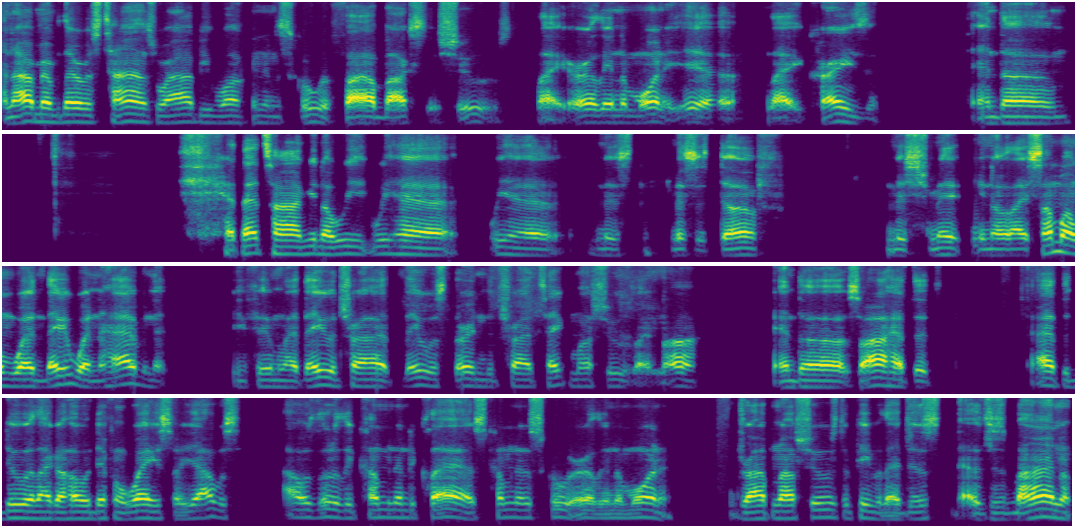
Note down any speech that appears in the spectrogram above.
and I remember there was times where I'd be walking into school with five boxes of shoes, like early in the morning. Yeah, like crazy. And um at that time, you know, we we had we had Miss Mrs. Duff, Miss Schmidt, you know, like some of them wasn't they wasn't having it. You feel me? Like they would try, they was starting to try to take my shoes. Like, nah, and uh, so I had to I had to do it like a whole different way. So yeah, I was I was literally coming into class, coming into school early in the morning, dropping off shoes to people that just that was just buying them.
